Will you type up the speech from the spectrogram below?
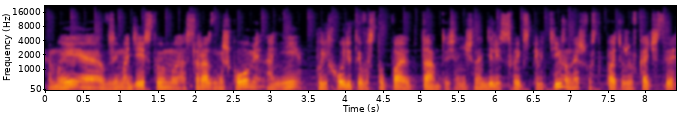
Мы взаимодействуем с разными школами, они приходят и выступают там, то есть они начинают делиться своей экспертизой, знаешь, выступать уже в качестве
